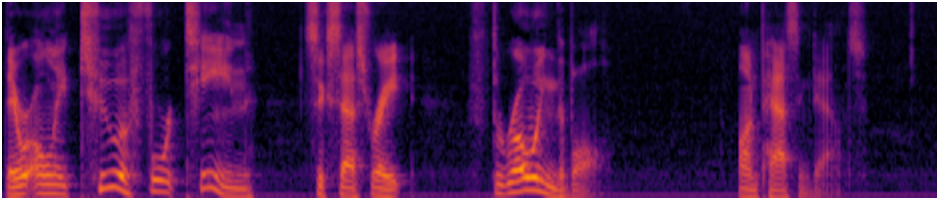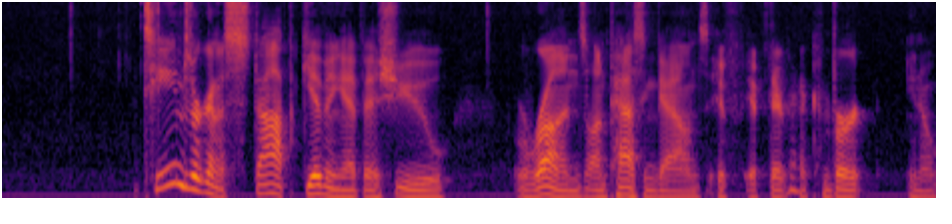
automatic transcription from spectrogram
They were only two of 14 success rate throwing the ball on passing downs. Teams are going to stop giving FSU runs on passing downs if, if they're going to convert, you know,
